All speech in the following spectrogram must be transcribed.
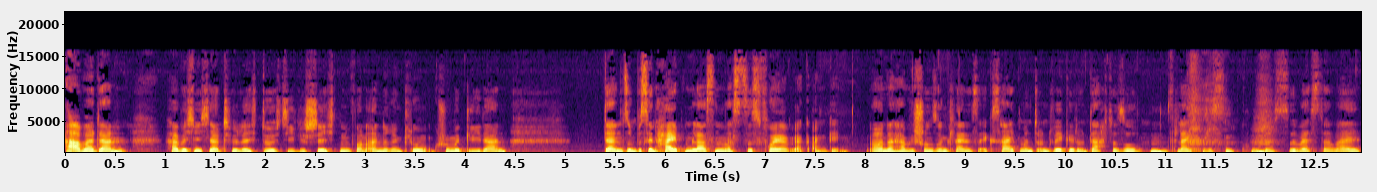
Aber dann habe ich mich natürlich durch die Geschichten von anderen Crewmitgliedern dann so ein bisschen hypen lassen, was das Feuerwerk anging. Ja, dann habe ich schon so ein kleines Excitement entwickelt und dachte so, hm, vielleicht wird es ein cooles Silvester, weil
